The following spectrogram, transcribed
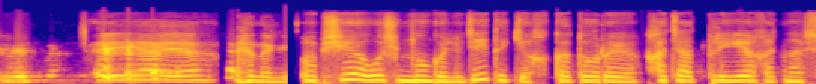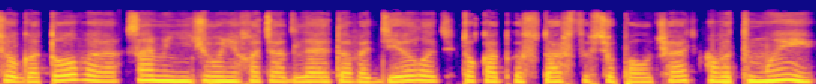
говорит, Я, я. Вообще очень много людей таких, которые хотят приехать на все готовое, сами ничего не хотят для этого делать, только от государства все получать. А вот мы,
